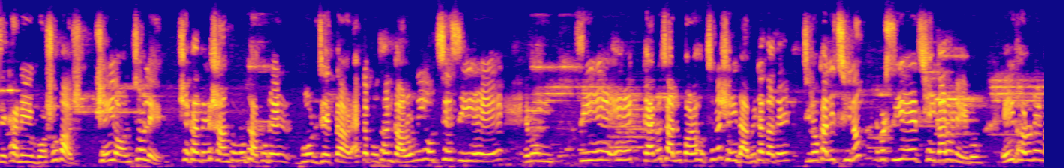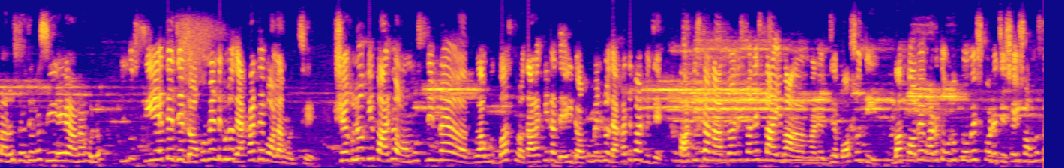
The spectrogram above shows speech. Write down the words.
যেখানে বসবাস, সেই অঞ্চলে সেখান থেকে শান্তনু ঠাকুরের ভোট জেতার একটা প্রধান কারণই হচ্ছে সিএএ এবং সিএএ কেন চালু করা হচ্ছে না, সেই দাবিটা তাদের চিরকালই ছিল। এবার সিএ সেই কারণে এবং এই ধরনের মানুষদের জন্য সিএ আনা হলো। কিন্তু সিএতে যে ডকুমেন্টগুলো দেখাতে বলা হচ্ছে সেগুলো কি পারবে? অমুসলিমরা বা উদ্বাস্তু তারা কি এটা এই ডকুমেন্টগুলো দেখাতে পারবে যে পাকিস্তান আফগানিস্তানের স্থায়ী বা মানে যে বসতি বা কবে ভারতে অনুপ্রবেশ করেছে সেই সমস্ত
